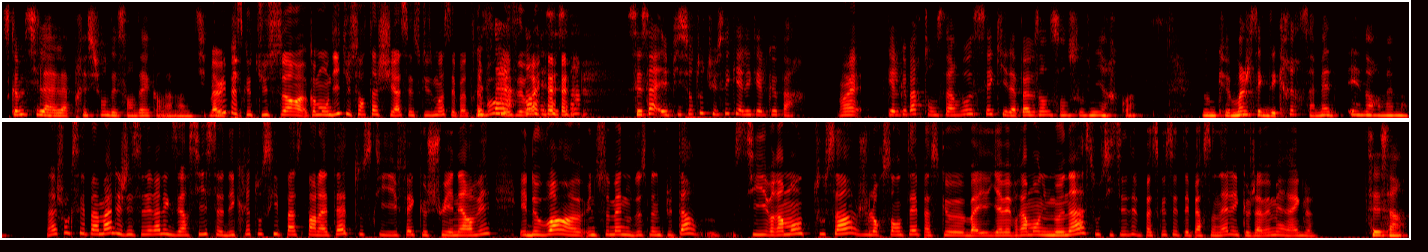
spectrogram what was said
C'est comme si la, la pression descendait quand même un petit Bah peu. oui, parce que tu sors, comme on dit, tu sors ta chiasse. Excuse-moi, c'est pas très beau, ça, mais c'est vrai. c'est ça. Ça. Et puis surtout, tu sais qu'elle est quelque part. Ouais. quelque part, ton cerveau sait qu'il n'a pas besoin de s'en souvenir, quoi. Donc, euh, moi, je sais que d'écrire, ça m'aide énormément. Là, je trouve que c'est pas mal et j'essaierai l'exercice d'écrire tout ce qui passe par la tête, tout ce qui fait que je suis énervée et de voir euh, une semaine ou deux semaines plus tard si vraiment tout ça, je le ressentais parce que bah, il y avait vraiment une menace ou si c'était parce que c'était personnel et que j'avais mes règles. C'est ça.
